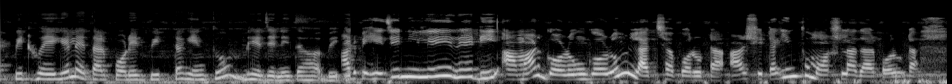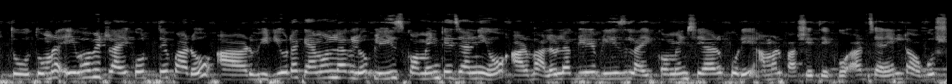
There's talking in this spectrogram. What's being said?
এক পিঠ হয়ে গেলে তার পরের পিঠটা কিন্তু ভেজে নিতে হবে। আর ভেজে নিলেই রেডি আমার গরম গরম লাচ্ছা পরোটা আর সেটা কিন্তু মশলাদার পরোটা। তো তোমরা এভাবে ট্রাই করতে পারো আর ভিডিওটা কেমন লাগল প্লিজ কমেন্টে জানিও। আর ভালো লাগলে প্লিজ লাইক কমেন্ট শেয়ার করে আমার পাশে থেকো। আর চ্যানেলটা অবশ্য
